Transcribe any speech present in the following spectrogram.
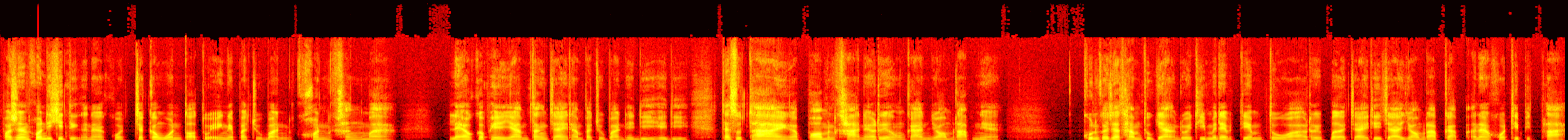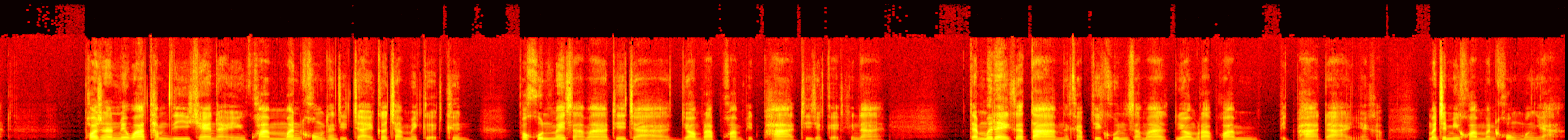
เพราะฉะนั้นคนที่คิดถึงอนาคตจะกังวลต่อตัวเองในปัจจุบันค่อนข้างมาก แล้วก็พยายามตั้งใจทำปัจจุบันให้ดีให้ดี แต่สุดท้ายครับพอมันขาดในเรื่องของการยอมรับเนี่ยคุณก็จะทำทุกอย่างโดยที่ไม่ได้เตรียมตัว หรือเปิดใจที่จะยอมรับกับอนาคตที่ผิดพลาด เพราะฉะนั้นไม่ว่าทำดีแค่ไหนความมั่นคงทางจิตใจก็จะไม่เกิดขึ้น เพราะคุณไม่สามารถที่จะยอมรับความผิดพลาดที่จะเกิดขึ้นได้ แต่เมื่อใดก็ตามนะครับที่คุณสามารถยอมรับความผิดพลาดได้เงี้ยครับ มันจะมีความมั่นคงบางอย่าง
